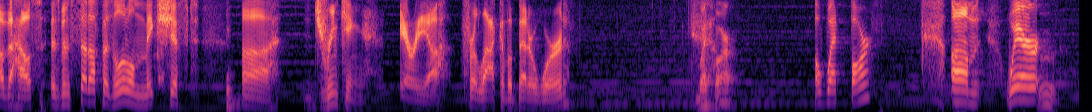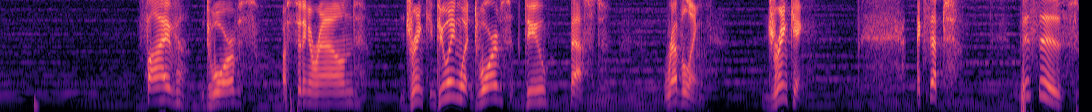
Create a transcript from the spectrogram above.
of the house has been set up as a little makeshift uh, drinking area, for lack of a better word. Wet bar. A wet bar, um, where five dwarves are sitting around, drink, doing what dwarves do best: reveling, drinking. Except, this is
